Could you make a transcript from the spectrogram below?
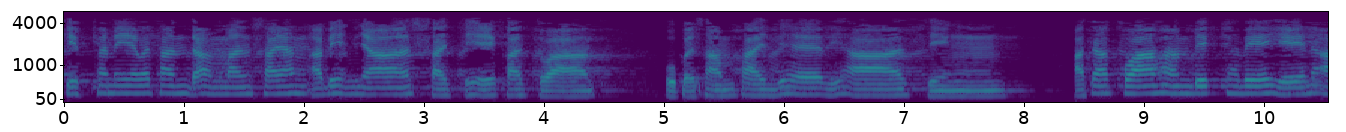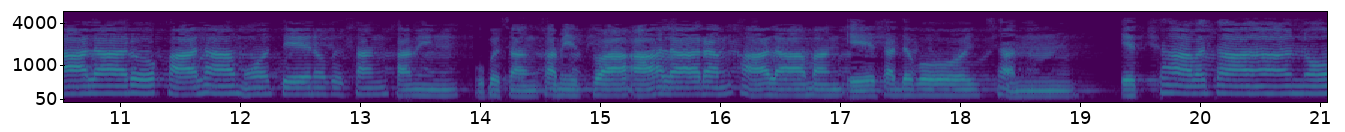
කිප්පමේව තන් ධම්මං සයං අභිඤ්ඤා සච්චේ කତ୍වා උපසම්පජ්ජ විහාසින් අතක්වාහං භික්ඛවේ යේන ආලාරෝ කාලාමෝ තේන උපසංකමින් උපසංකමිත්වා ආලාරං කාලාමං ඒතදවෝචන් එත්තාවතානෝ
